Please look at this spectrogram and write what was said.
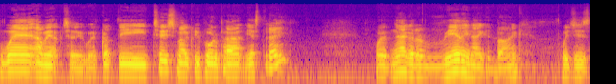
where are we up to? We've got the two smoke we pulled apart yesterday. We've now got a really naked bike, which is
